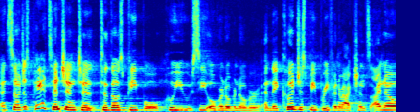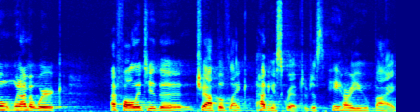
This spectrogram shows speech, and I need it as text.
And so just pay attention to, to those people who you see over and over and over. And they could just be brief interactions. I know when I'm at work, I fall into the trap of like having a script of just, hey, how are you? Bye.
